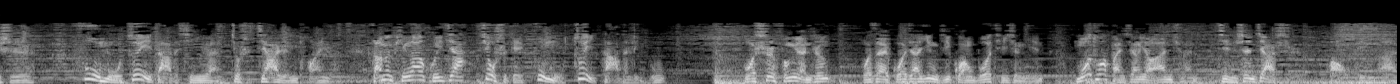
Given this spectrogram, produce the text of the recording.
实，父母最大的心愿就是家人团圆，咱们平安回家就是给父母最大的礼物。我是冯远征，我在国家应急广播提醒您：摩托返乡要安全，谨慎驾驶保平安。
